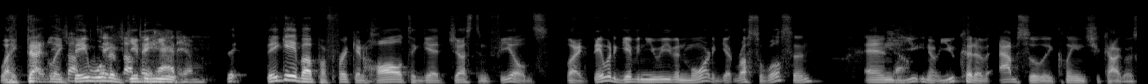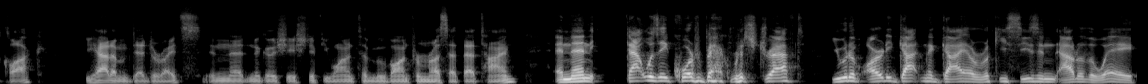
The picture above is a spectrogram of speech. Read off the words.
Like that, like thought, they would have given you him they gave up a freaking haul to get Justin Fields. Like they would have given you even more to get Russell Wilson. And yeah. you, you know, you could have absolutely cleaned Chicago's clock. You had them dead to rights in that negotiation if you wanted to move on from Russ at that time. And then that was a quarterback rich draft. You would have already gotten a guy a rookie season out of the way.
